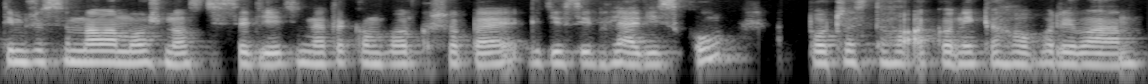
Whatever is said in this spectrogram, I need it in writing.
tým, že som mala možnosť sedieť na takom workshope, kde si v hľadisku, počas toho, ako Nika hovorila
